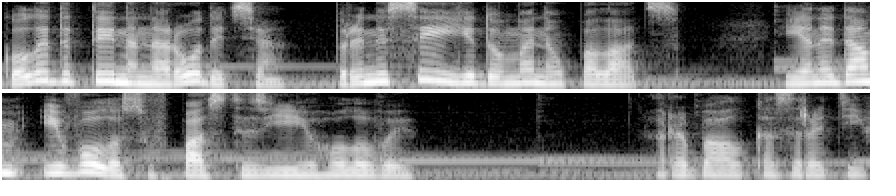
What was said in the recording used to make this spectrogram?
коли дитина народиться, принеси її до мене у палац. Я не дам і волосу впасти з її голови. Рибалка зрадів,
